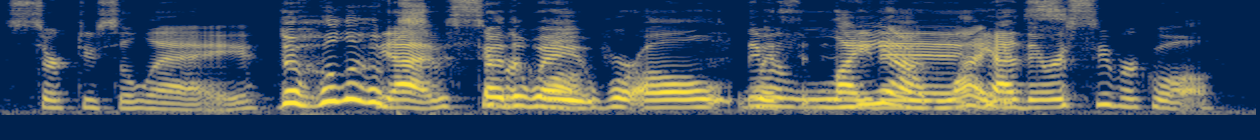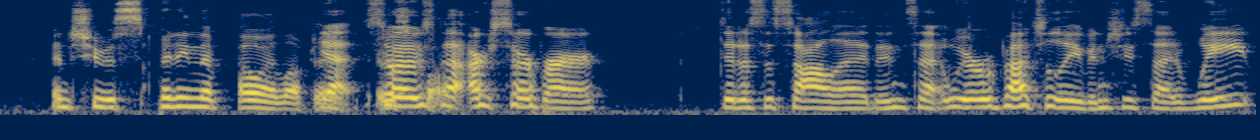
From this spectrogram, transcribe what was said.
Cirque du Soleil. The hula hoops, Yeah, it was super by the super way, cool. were all They with were lighted. neon lights. Yeah, they were super cool. And she was spinning them. Oh, I loved it. Yeah, so it was cool. that our server did us a solid and said we were about to leave, and she said, "Wait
